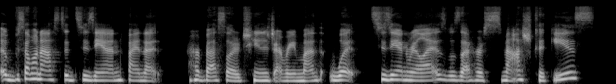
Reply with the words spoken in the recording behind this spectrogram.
uh, someone asked, did Suzanne find that her bestseller changed every month? What Suzanne realized was that her smash cookies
